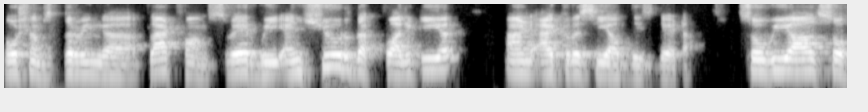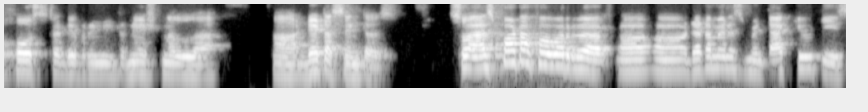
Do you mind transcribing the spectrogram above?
ocean observing platforms where we ensure the quality and accuracy of these data. So we also host different international uh, uh, data centers. So as part of our uh, data management activities,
